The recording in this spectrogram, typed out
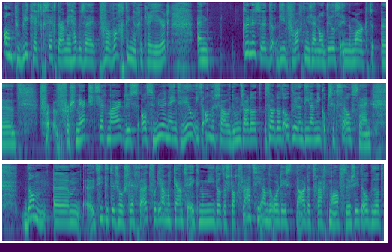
aan publiek heeft gezegd. Daarmee hebben zij verwachtingen gecreëerd. En kunnen ze, die verwachtingen zijn al deels in de markt uh, zeg maar. Dus als ze nu ineens heel iets anders zouden doen, zou dat, zou dat ook weer een dynamiek op zichzelf zijn. Dan um, ziet het er zo slecht uit voor die Amerikaanse economie dat er stagflatie aan de orde is. Nou, dat vraag ik me af. Er zit ook dat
